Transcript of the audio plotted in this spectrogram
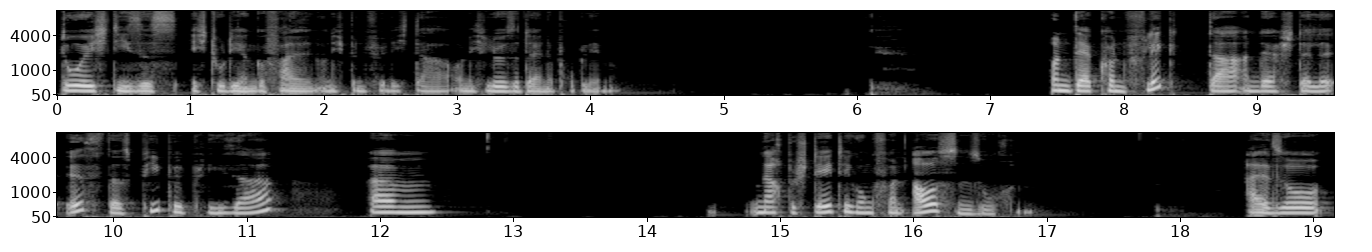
durch dieses Ich tu dir einen Gefallen und ich bin für dich da und ich löse deine Probleme. Und der Konflikt da an der Stelle ist, dass People Pleaser ähm, nach Bestätigung von außen suchen. Also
